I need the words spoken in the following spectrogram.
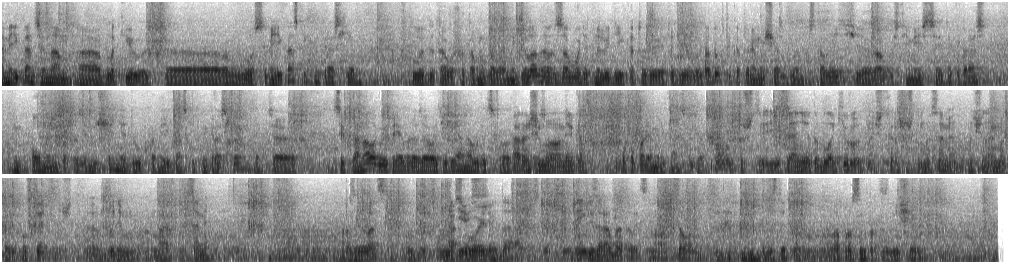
Американцы нам э, блокируют э, ввоз американских микросхем, вплоть до того, что там уголовные дела заводят на людей, которые это делают. Продукты, которые мы сейчас будем поставлять э, в августе месяце, это как раз им полное импортозамещение двух американских микросхем. Это цифроаналоговый преобразователь и аналоговый цифровой А раньше мы американцев Покупали американцев, да. Ну, слушайте, если они это блокируют, значит, хорошо, что мы сами начинаем это выпускать, значит, будем мы сами развиваться, будем, надеюсь, Освоили. да, так сказать, деньги зарабатывать, но в целом действительно вопрос импортозамещения.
